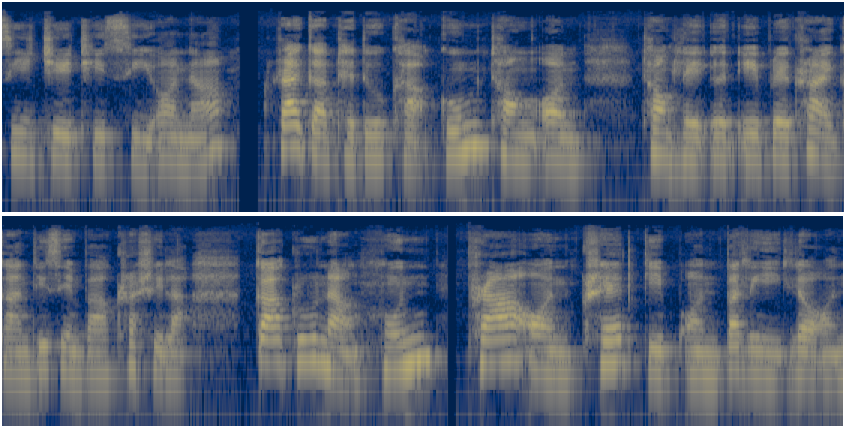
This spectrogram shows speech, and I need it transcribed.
CJTC အနာရိုက်ကပ်တဲ့တူခကုမ်ထောင်အွန် ทองเลเอิดเอเบรครายการที่ซิมบาคราชิลากากรุณาหุนพระออนเครดกิบออนปลีหลอน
